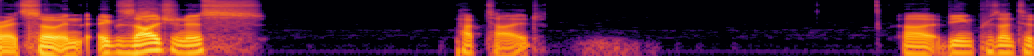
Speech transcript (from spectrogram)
right, so an exogenous peptide uh, being presented.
